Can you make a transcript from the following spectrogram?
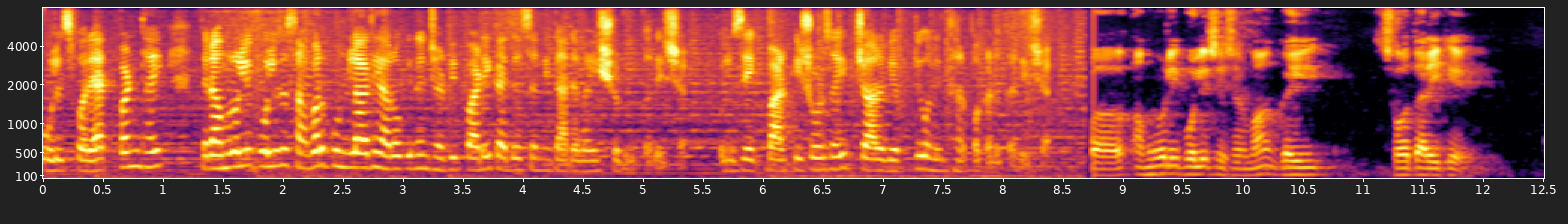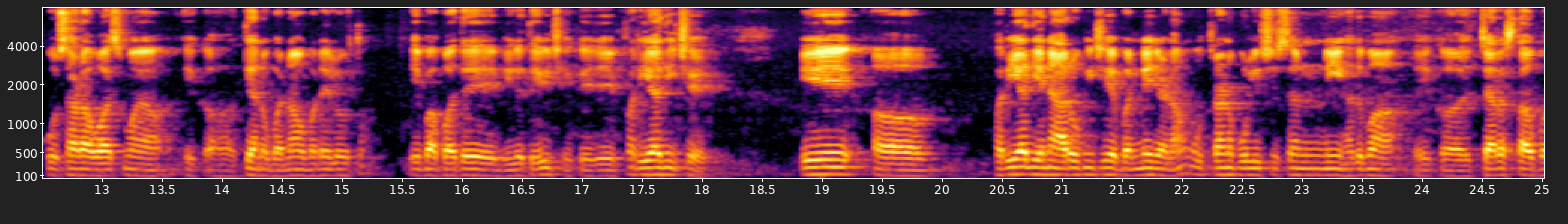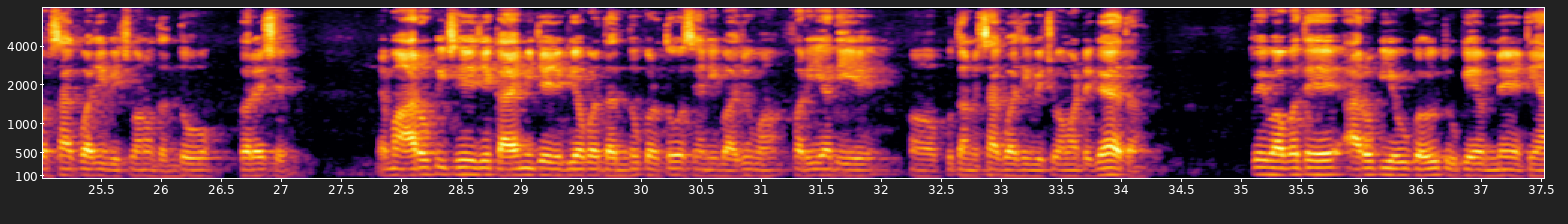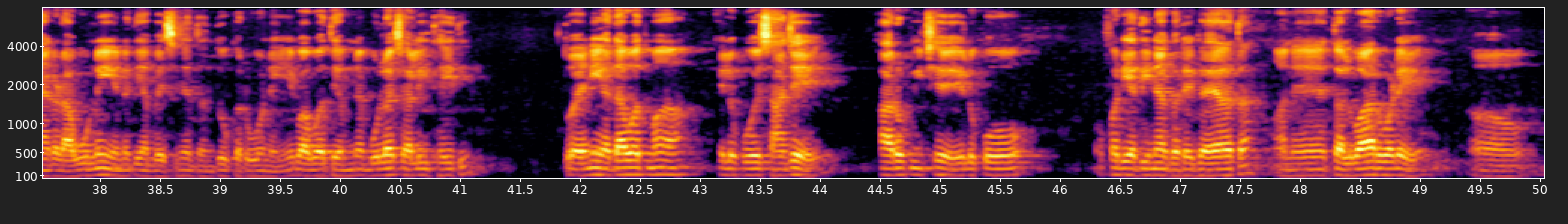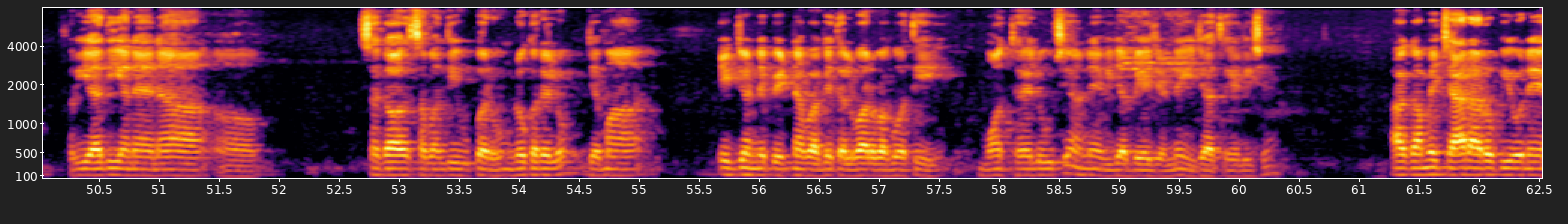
પોલીસ ફરિયાદ પણ થઈ, ત્યારે અમરોલી પોલીસે સાવરકુંડલાથી આરોપીને ઝડપી પાડી કાયદેસરની કાર્યવાહી શરૂ કરી છે. પોલીસે એક બાળ કિશોર સહિત ચાર વ્યક્તિઓની ધરપકડ કરી છે. અમરોલી પોલીસ સ્ટેશનમાં ગઈ છ તારીખે કોસાડાવાસમાં એક હત્યાનો બનાવ બનેલો હતો. એ બાબતે વિગત એવી છે કે જે ફરિયાદી છે એ ફરિયાદી અને આરોપી છે બંને જણા ઉત્તરાયણ પોલીસ સ્ટેશનની હદમાં એક ચાર રસ્તા ઉપર શાકભાજી વેચવાનો ધંધો કરે છે. એમાં આરોપી છે જે કાયમી જે જગ્યા પર ધંધો કરતો હશે એની બાજુમાં ફરિયાદીએ પોતાનું શાકભાજી વેચવા માટે ગયા હતા. તો એ બાબતે આરોપીએ એવું કહ્યું હતું કે એમને ત્યાં આગળ આવવું નહીં અને ત્યાં બેસીને ધંધો કરવો નહીં. એ બાબતે એમને બોલાચાલી થઈ હતી. તો એની અદાવતમાં એ લોકોએ સાંજે આરોપી છે એ લોકો ફરિયાદીના ઘરે ગયા હતા અને તલવાર વડે ફરિયાદી અને એના સગા સંબંધી ઉપર હુમલો કરેલો, જેમાં એક જણને પેટના ભાગે તલવાર વાગવાથી મોત થયેલું છે અને બીજા બે જણને ઈજા થયેલી છે. આ ગામે ચાર આરોપીઓને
